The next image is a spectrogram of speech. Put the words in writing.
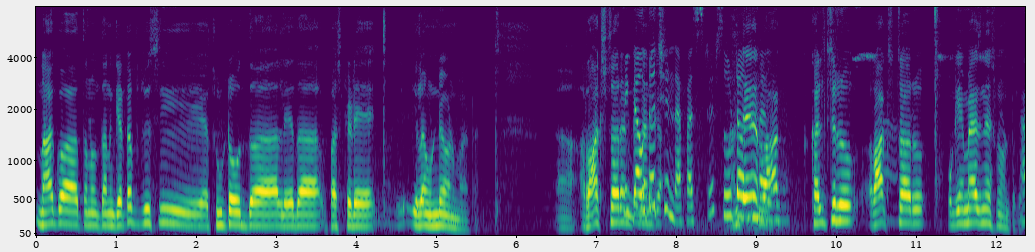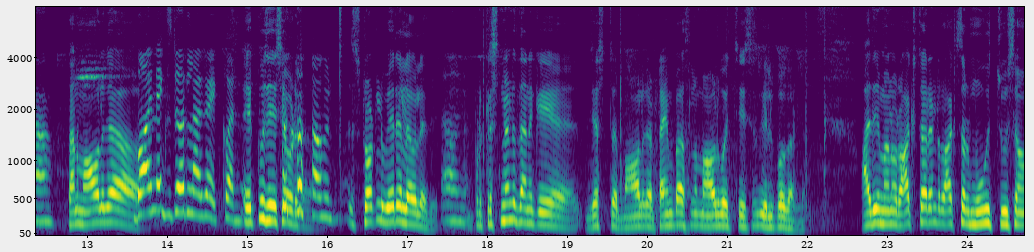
నాకు అతను తన గెటప్ చూసి సూట్ అవుద్దా లేదా ఫస్ట్ డే ఇలా ఉండేవన్నమాట రాక్ స్టార్ అంటే first suit rock culture rock star ఒక ఇమాజినేషన్ ఉంటుంది. తను మామూలుగా బాయ్ నెక్స్ట్ డోర్ లాగా ఎక్కువ ఎక్కువ చేసేవాడు టోటల్ వేరే లెవెల్ అది. ఇప్పుడు కృష్ణ అంటే దానికి జస్ట్ మామూలుగా టైం పాస్లో మామూలుగా వచ్చేసి వెళ్ళిపోగలడు. అది మనం రాక్ స్టార్ అంటే రాక్ స్టార్ మూవీస్ చూసాం.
